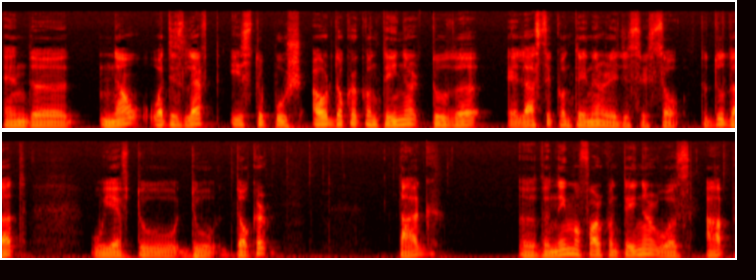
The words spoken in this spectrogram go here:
And uh, now what is left is to push our docker container to the elastic container registry. So to do that we have to do docker tag uh, the name of our container was app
